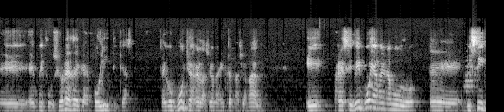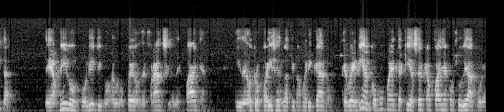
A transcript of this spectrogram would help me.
eh, en mis funciones de políticas, tengo muchas relaciones internacionales y recibí muy a menudo eh, visitas de amigos políticos europeos de Francia, de España y de otros países latinoamericanos que venían comúnmente aquí a hacer campaña con su diáspora.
